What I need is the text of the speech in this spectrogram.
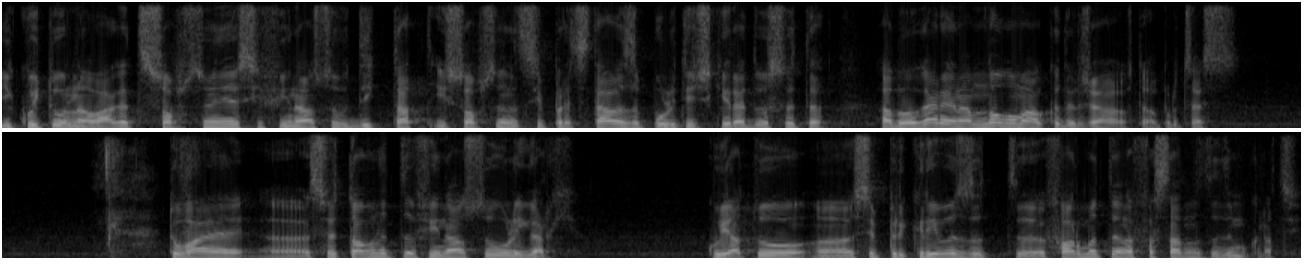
и които налагат собствения си финансов диктат и собствената си представа за политически ред в света. А България е една много малка държава в този процес. Това е а, световната финансова олигархия, която а, се прикрива зад а, формата на фасадната демокрация.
